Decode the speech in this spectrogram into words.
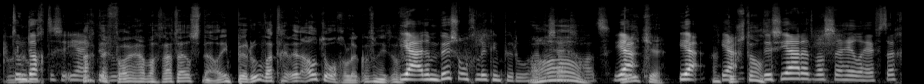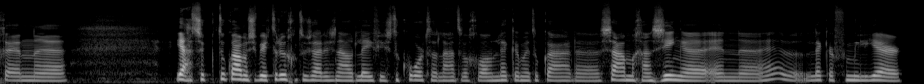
Peru? toen dachten ze... Ja, Wacht even, hij gaat heel snel. In Peru, wat een auto-ongeluk of niet? Of... Ja, een busongeluk in Peru hebben zij Oh, gehad. Ja, jeetje. Ja, Een ja. toestand. dus ja, dat was eh, heel heftig. En eh, ja, ze, toen kwamen ze weer terug en toen zeiden ze, nou, het leven is te kort. dan Laten we gewoon lekker met elkaar samen gaan zingen en hè, lekker familiair.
